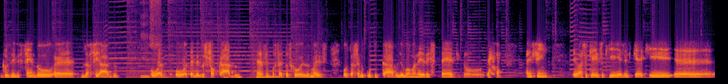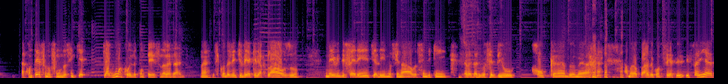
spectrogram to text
inclusive sendo é, desafiado ou, ou até mesmo chocado né, uhum. por certas coisas, mas ou está sendo cutucado de alguma maneira estética, ou, enfim. Eu acho que é isso que a gente quer que é, aconteça no fundo, assim, que, que alguma coisa aconteça, na verdade. Né? Assim, quando a gente vê aquele aplauso meio indiferente ali no final, assim, de quem, na verdade, você viu roncando, né? a maior parte do concerto, isso aí é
